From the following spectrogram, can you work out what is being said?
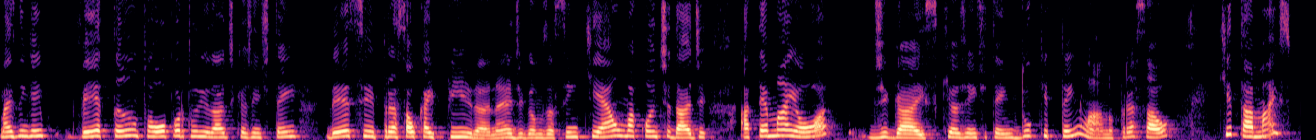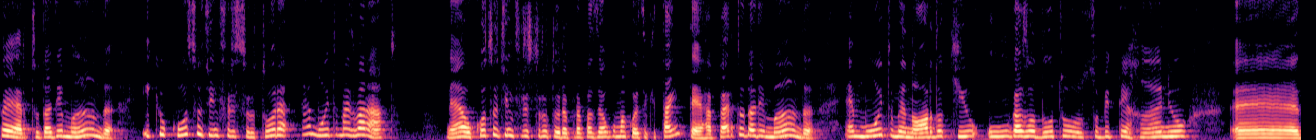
mas ninguém vê tanto a oportunidade que a gente tem desse pré-sal caipira, né, digamos assim, que é uma quantidade até maior de gás que a gente tem do que tem lá no pré-sal, que está mais perto da demanda e que o custo de infraestrutura é muito mais barato. Né? O custo de infraestrutura para fazer alguma coisa que está em terra, perto da demanda, é muito menor do que um gasoduto subterrâneo é,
